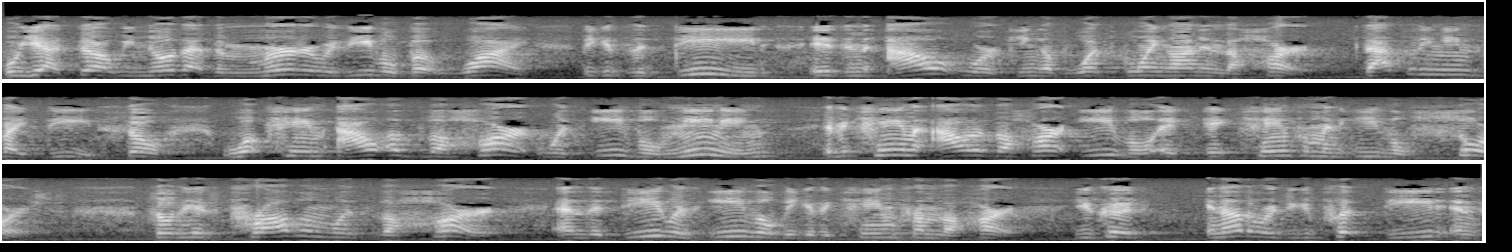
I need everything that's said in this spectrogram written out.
Well, yeah, duh, we know that the murder was evil, but why? Because the deed is an outworking of what's going on in the heart. That's what he means by deed. So what came out of the heart was evil, meaning if it came out of the heart evil, it, it came from an evil source. So his problem was the heart, and the deed was evil because it came from the heart. You could, in other words, you put deed and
